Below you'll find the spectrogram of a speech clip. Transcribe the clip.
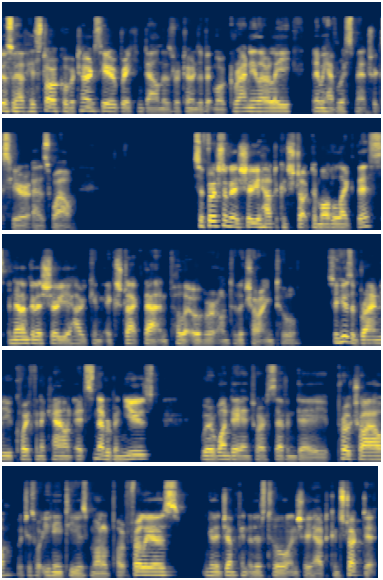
We also have historical returns here, breaking down those returns a bit more granularly, and then we have risk metrics here as well. So first I'm going to show you how to construct a model like this, and then I'm going to show you how you can extract that and pull it over onto the charting tool. So here's a brand new Koyfin account. It's never been used. We're one day into our seven day pro trial, which is what you need to use model portfolios. I'm going to jump into this tool and show you how to construct it.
